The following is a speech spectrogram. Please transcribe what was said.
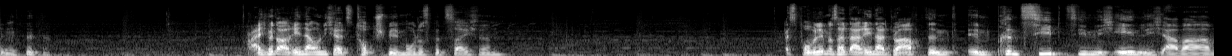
Garnieren. Ah, ich würde Arena auch nicht als Top-Spiel-Modus bezeichnen. Das Problem ist halt, Arena Draft sind im Prinzip ziemlich ähnlich, aber.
